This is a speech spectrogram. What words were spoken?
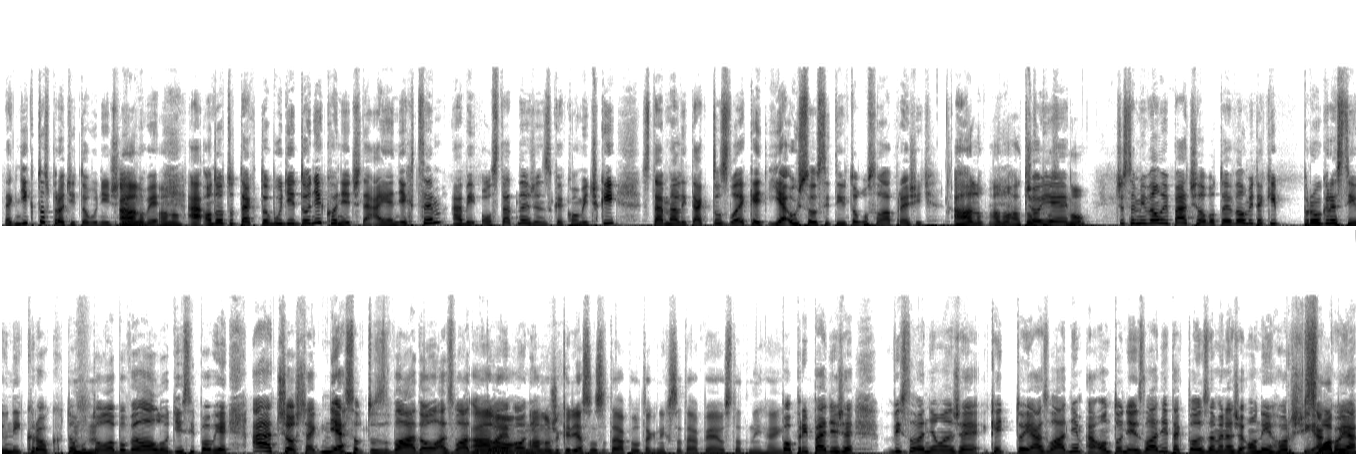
tak nikto proti tomu nič áno, nepovie. áno. A ono to takto bude do nekonečna. A ja nechcem, aby ostatné ženské komičky sa mali takto zle, keď ja už som si týmto musela prežiť. Áno, áno, a to Čo je- no, Čo sa mi veľmi páči, lebo to je veľmi taký progresívny krok k tomuto, Mhm. lebo veľa ľudí si povie, a čo však, ja som to zvládol a zvládnu to aj oni. áno, že keď ja som sa trápil, tak nech sa trápia aj ostatní, hej. Po prípade, že vyslovene len, že keď to ja zvládnem a on to nezvládne, tak to znamená, že on je horší ako Slabý. ja.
